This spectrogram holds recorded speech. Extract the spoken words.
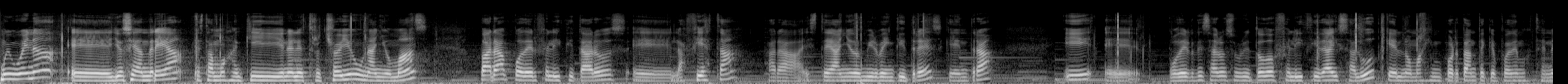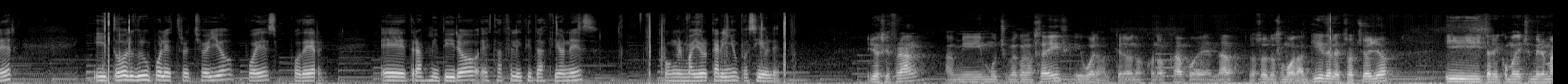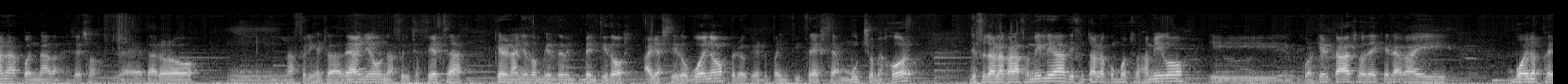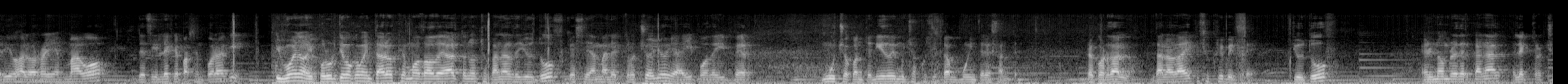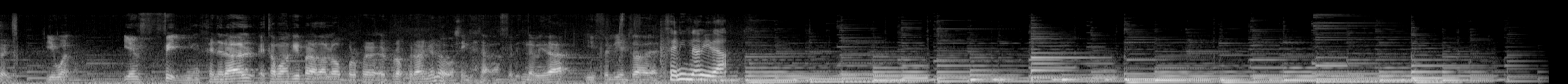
Muy buena, eh, yo soy Andrea, estamos aquí en Electrochollo un año más para poder felicitaros eh, la fiesta para este año 2023 que entra y eh, poder desearos sobre todo felicidad y salud, que es lo más importante que podemos tener y todo el grupo Electrochollo pues poder transmitiros estas felicitaciones con el mayor cariño posible. Yo soy Fran, a mí mucho me conocéis y bueno, el que no nos conozca pues nada, nosotros somos de aquí, de Electrochollo y tal y como ha dicho mi hermana, pues nada, es eso, eh, daros una feliz entrada de año, una feliz fiesta, que el año 2022 haya sido bueno, pero que el 23 sea mucho mejor. Disfrutarlo con la familia, disfrutarlo con vuestros amigos y en cualquier caso de que le hagáis buenos pedidos a los Reyes Magos, decirle que pasen por aquí. Y bueno, y por último comentaros que hemos dado de alto nuestro canal de YouTube, que se llama Electrochollo, y ahí podéis ver mucho contenido y muchas cositas muy interesantes. Recordadlo, darle a like y suscribirse. YouTube, el nombre del canal, Electrochollo. Y bueno, y en fin, en general, estamos aquí para darlo el próspero año nuevo. Así que nada, feliz Navidad y feliz entrada de año. Feliz Navidad.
